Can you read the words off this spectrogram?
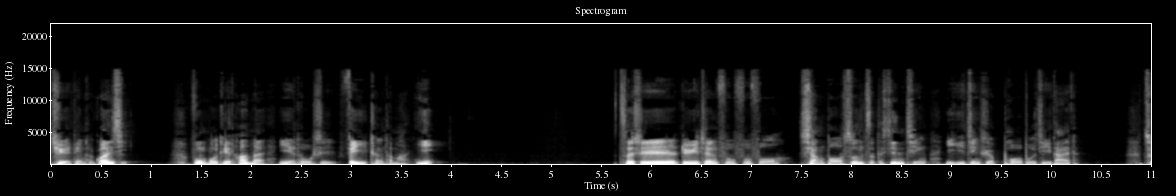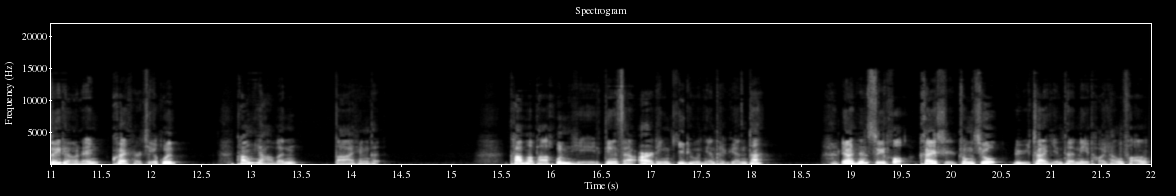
确定了关系，父母对他们也都是非常的满意。此时，吕振甫夫妇想抱孙子的心情已经是迫不及待的，催两人快点结婚。唐雅文答应的。他们把婚礼定在二零一六年的元旦，两人随后开始装修吕占银的那套洋房。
